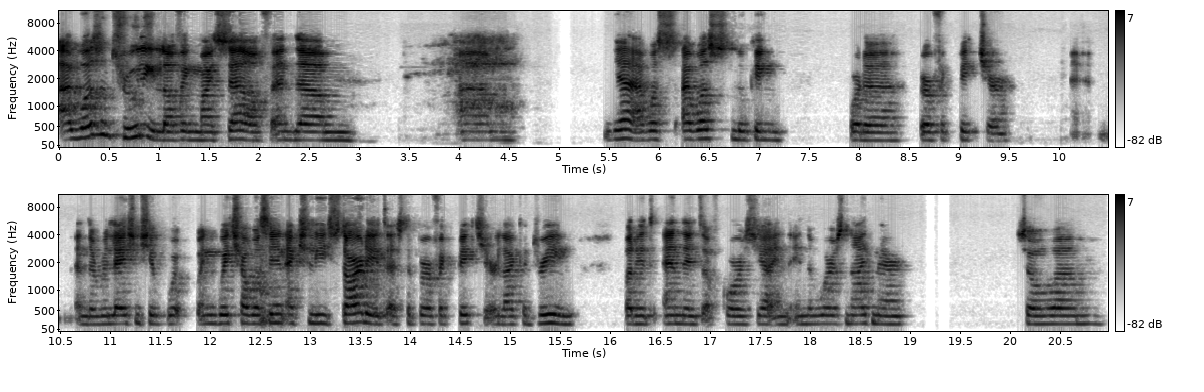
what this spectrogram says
I wasn't truly loving myself, and um, um, yeah, I was I was looking for the perfect picture, and the relationship in which I was in actually started as the perfect picture, like a dream, but it ended, of course, yeah, in in the worst nightmare. So um,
